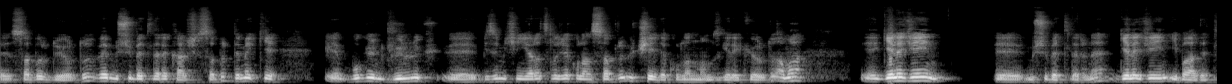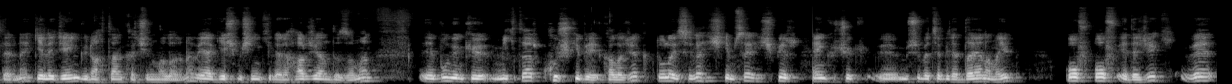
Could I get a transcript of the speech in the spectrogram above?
e, sabır diyordu ve musibetlere karşı sabır. Demek ki bugün günlük e, bizim için yaratılacak olan sabrı üç şeyde kullanmamız gerekiyordu. Ama e, geleceğin müsibetlerine, geleceğin ibadetlerine, geleceğin günahtan kaçınmalarına veya geçmişinkilere harcandığı zaman bugünkü miktar kuş gibi kalacak. Dolayısıyla hiç kimse hiçbir en küçük müsibete bile dayanamayıp of of edecek ve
